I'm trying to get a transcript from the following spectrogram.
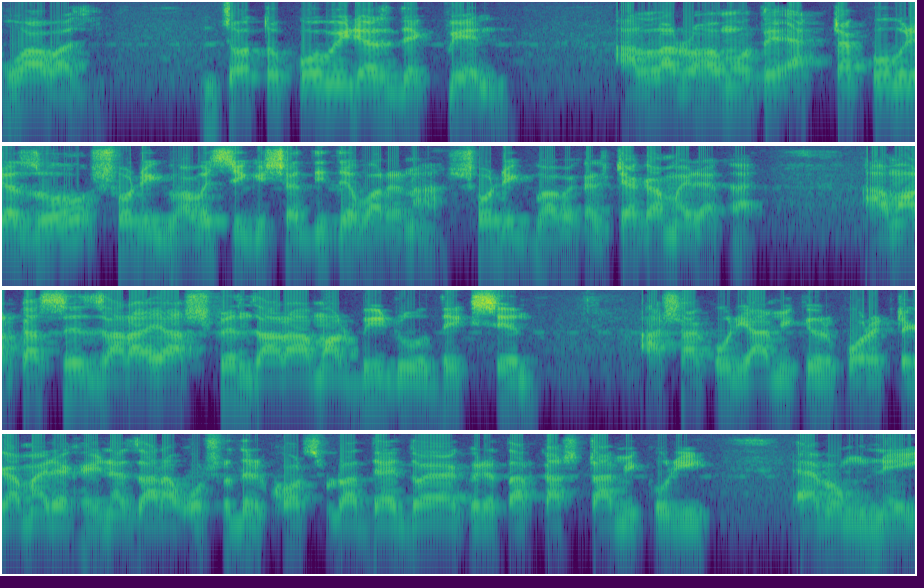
ভুয়াবাজি। যত কবিরাজ দেখবেন আল্লাহর রহমতে একটা কবিরাজও সঠিকভাবে চিকিৎসা দিতে পারে না, সঠিকভাবে, খালি টাকা মেরে খায়। আমার কাছে যারাই আসবেন, যারা আমার ভিডিও দেখছেন, আশা করি আমি কেউ পরের টাকা মেরে খাই না, যারা ওষুধের খরচটা দেয়, দয়া করে তার কাজটা আমি করি এবং নেই।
